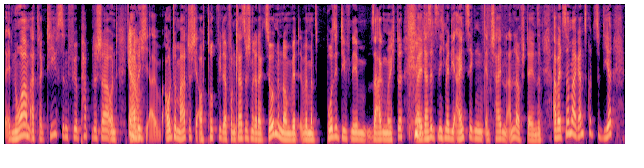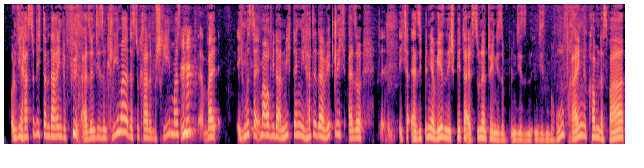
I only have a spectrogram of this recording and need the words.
enorm attraktiv sind für Publisher und genau. dadurch äh, automatisch ja auch Druck wieder von klassischen Redaktionen genommen wird, wenn man es positiv nehmen sagen möchte, weil das jetzt nicht mehr die einzigen entscheidenden Anlaufstellen sind. Aber jetzt nochmal ganz kurz zu dir. Und wie hast du dich dann darin gefühlt? Also in diesem Klima, das du gerade gerade beschrieben hast, mhm. weil ich muss da immer auch wieder an mich denken. Ich hatte da wirklich, also ich, also ich bin ja wesentlich später als du natürlich in, diese, in, diesen, in diesen Beruf reingekommen. Das war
